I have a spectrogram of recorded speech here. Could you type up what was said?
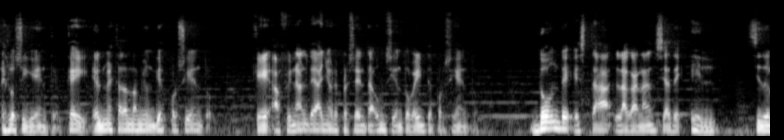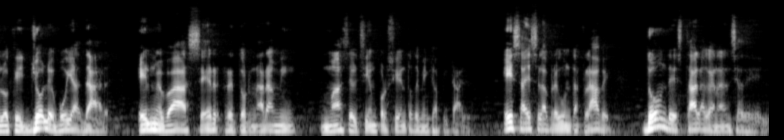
es lo siguiente, ok, él me está dando a mí un 10%, que a final de año representa un 120%. ¿Dónde está la ganancia de él si de lo que yo le voy a dar, él me va a hacer retornar a mí más del 100% de mi capital? Esa es la pregunta clave. ¿Dónde está la ganancia de él?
